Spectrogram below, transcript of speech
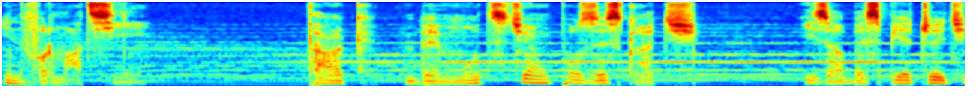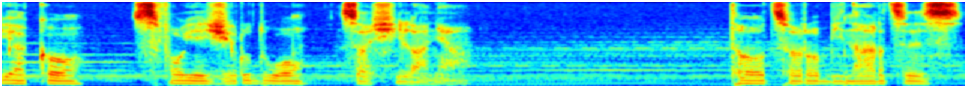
informacji, tak by móc Cię pozyskać i zabezpieczyć jako swoje źródło zasilania. To, co robi narcyz,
